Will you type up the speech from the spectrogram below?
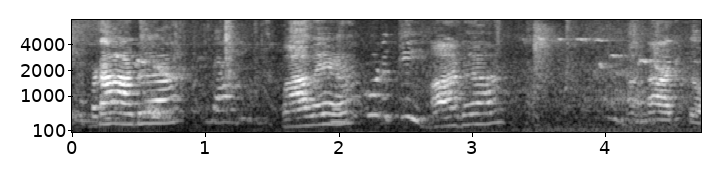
ഇവിടെ ആടുക. ആടുക. ആ, ആടിക്കോ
